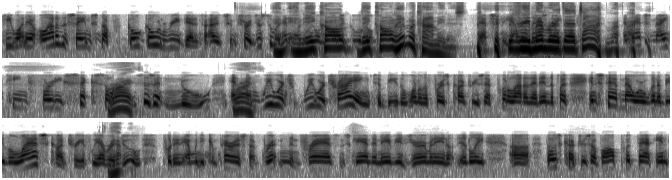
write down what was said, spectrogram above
He wanted a lot of the same stuff. Go go and read that. It's, I'm sure just do And, and they called they called him a communist. That's you remember at that time. and that's 1936. So Right. this isn't new. And, Right. and we were we were trying to be the one of the first countries that put a lot of that into place. Instead, now we're going to be the last country, if we ever Yep. do, put it. And when you compare us to Britain and France and Scandinavia, Germany and Italy, uh, those countries have all put that in,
